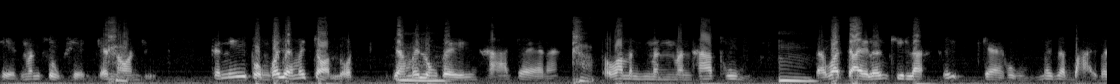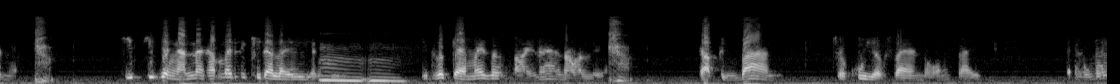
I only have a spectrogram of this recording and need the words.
เห็นวันศุกร์เห็นแกนอนอยู่กันนี้ผมก็ยังไม่จอดรถยังไม่ลงไปหาแกนะครับเพราะว่ามันมันมันห้าทุ่มอืมแต่ว่าใจเริ่มคิดละเฮ้ยแกคงไม่สบายป่ะเนี่ยครับคิดคิดอย่างนั้นนะครับ ไม่ได้คิดอะไรอย่างอือื่นมอืม คิดว่าแกไม่สบายแน่นอนเลย ครับ กลับถึงบ้านก็คุยกับแฟนบอกใส่แต่ผมว่า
